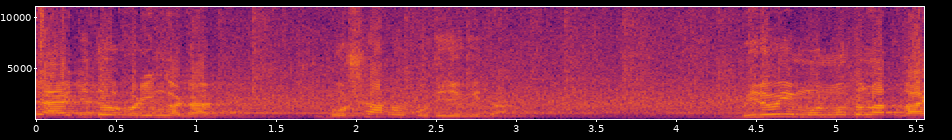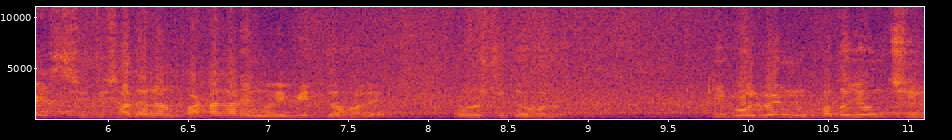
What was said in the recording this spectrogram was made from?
জনতা আয়োজিত হরিঙ্গাটার আঁকার প্রতিযোগিতা। বিরোহী মন্মথনাথ রায় স্মৃতি সাধারণ পাঠাগারের নৈবেদ্য হলে অনুষ্ঠিত হলো। কি বলবেন, কতজন ছিল?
